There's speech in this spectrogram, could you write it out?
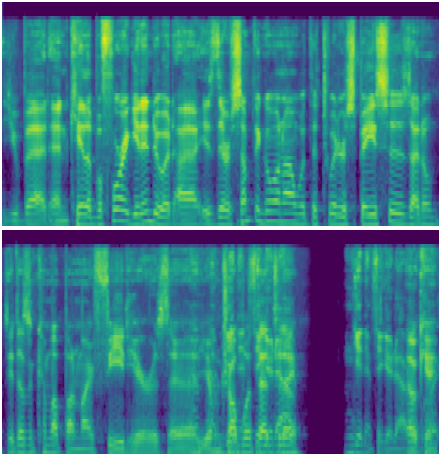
You bet. And Caleb, before I get into it, uh, is there something going on with the Twitter Spaces? I don't. It doesn't come up on my feed here. Is there? I'm, you having trouble with that today? Out. I'm getting it figured out. Okay.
